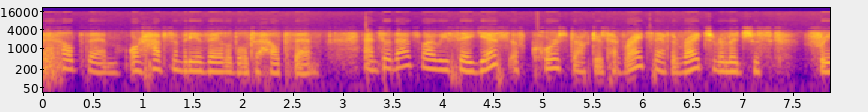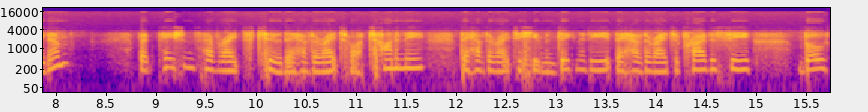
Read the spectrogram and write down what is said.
to help them or have somebody available to help them. And so that's why we say, yes, of course doctors have rights. They have the right to religious freedom. But patients have rights too. They have the right to autonomy. They have the right to human dignity. They have the right to privacy. Both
